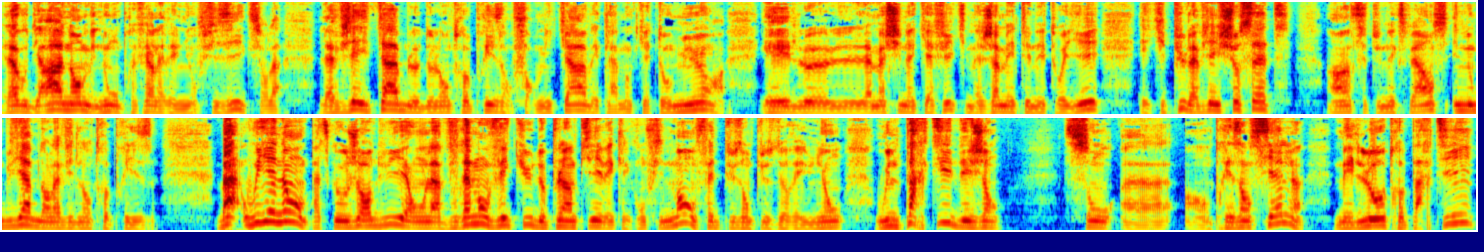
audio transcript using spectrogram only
Et là, vous direz, ah non, mais nous, on préfère les réunions physiques sur la, la vieille table de l'entreprise en formica avec la moquette au mur et le, la machine à café qui n'a jamais été nettoyée et qui pue la vieille chaussette. Hein, c'est une expérience inoubliable dans la vie de l'entreprise. Bah oui et non, parce qu'aujourd'hui, on l'a vraiment vécu de plein pied avec les confinements. On fait de plus en plus de réunions où une partie des gens sont euh, en présentiel, mais l'autre partie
